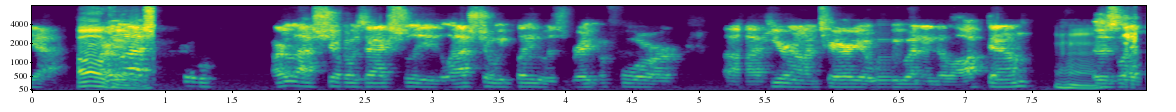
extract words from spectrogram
Last show- yeah. Oh, Our last show, our last show was actually the last show we played was right before uh, here in Ontario. We went into lockdown. Mhm. It was like it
